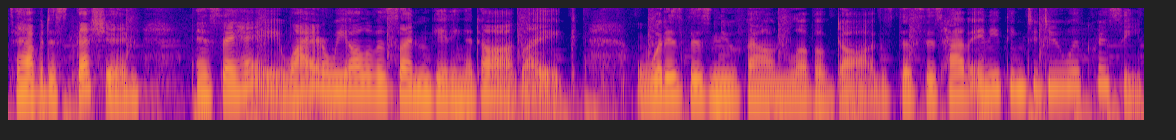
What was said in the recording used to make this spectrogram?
to have a discussion and say, hey, why are we all of a sudden getting a dog? Like, what is this newfound love of dogs? Does this have anything to do with Chrissy?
